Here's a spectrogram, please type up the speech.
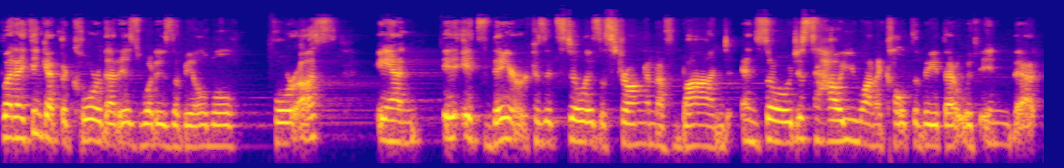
But I think at the core, that is what is available for us. And it, it's there because it still is a strong enough bond. And so just how you want to cultivate that within that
